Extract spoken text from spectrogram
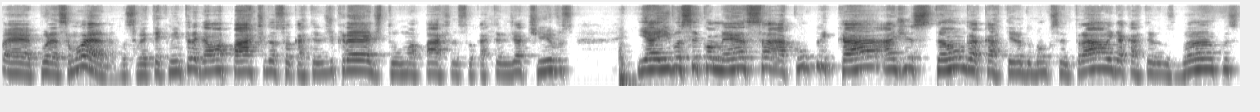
é, por essa moeda. Você vai ter que me entregar uma parte da sua carteira de crédito, uma parte da sua carteira de ativos. E aí você começa a complicar a gestão da carteira do Banco Central e da carteira dos bancos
